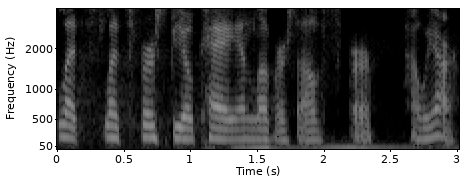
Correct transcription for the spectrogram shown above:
let's let's first be okay and love ourselves for how we are.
